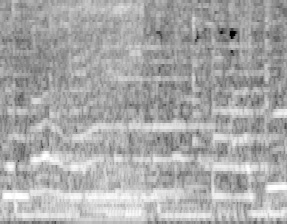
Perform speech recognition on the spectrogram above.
Kembali Aku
